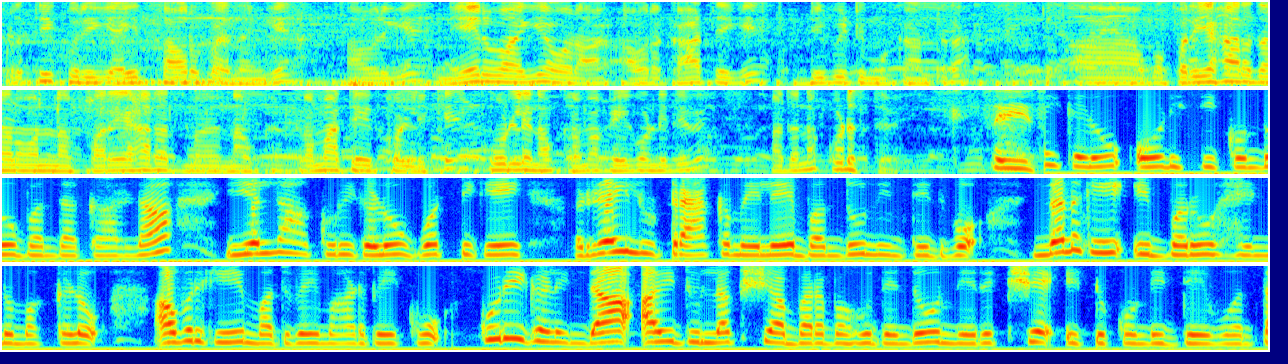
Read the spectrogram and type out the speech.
ಪ್ರತಿ ಕುರಿಗೆ ಐದು ಸಾವಿರ ರೂಪಾಯಿದಂಗೆ ಅವರಿಗೆ ನೇರವಾಗಿ ಅವರ ಅವರ ಖಾತೆಗೆ ಡಿ ಬಿ ಟಿ ಮುಖಾಂತರ ಆ, ಪರಿಹಾರ ಧನವನ್ನು ಪರಿಹಾರದ ನಾವು ಕ್ರಮ ತೆಗೆದುಕೊಳ್ಳಲಿಕ್ಕೆ ಕೂಡಲೇ ನಾವು ಕ್ರಮ ಕೈಗೊಂಡಿದ್ದೇವೆ ಅದನ್ನು ಕೊಡಿಸ್ತೇವೆ. ಕುರಿಗಳು ಓಡಿಸಿಕೊಂಡು ಬಂದ ಕಾರಣ ಎಲ್ಲಾ ಕುರಿಗಳು ಒಟ್ಟಿಗೆ ರೈಲು ಟ್ರ್ಯಾಕ್ ಮೇಲೆ ಬಂದು ನಿಂತಿದ್ವು. ನನಗೆ ಇಬ್ಬರು ಹೆಣ್ಣು ಮಕ್ಕಳು ಅವರಿಗೆ ಮದುವೆ ಮಾಡಬೇಕು. ಕುರಿಗಳಿಂದ ಐದು ಲಕ್ಷ ಬರಬಹುದೆಂದು ನಿರೀಕ್ಷೆ ಇಟ್ಟುಕೊಂಡಿದ್ದೆವು ಅಂತ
